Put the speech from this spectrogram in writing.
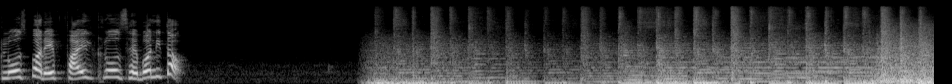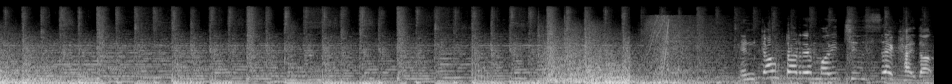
ক্লোজ পরে ফাইল ক্লোজ হেবনি তো एनकाउंटर में मरी शेख हाइदर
